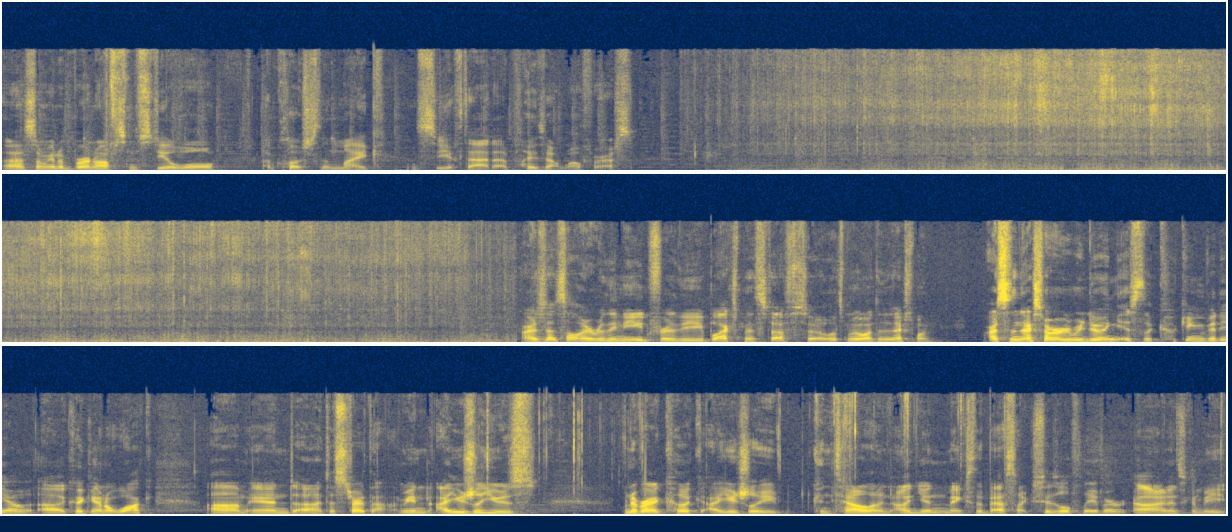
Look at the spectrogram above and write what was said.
Uh, so I'm gonna burn off some steel wool up close to the mic and see if that uh, plays out well for us. All right, so that's all I really need for the blacksmith stuff, so let's move on to the next one. All right, so the next one we're gonna be doing is the cooking video, uh, cooking on a wok. Um, and uh, to start that, I mean, I usually use Whenever I cook, I usually can tell that an onion makes the best like sizzle flavor, uh, and it's gonna be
